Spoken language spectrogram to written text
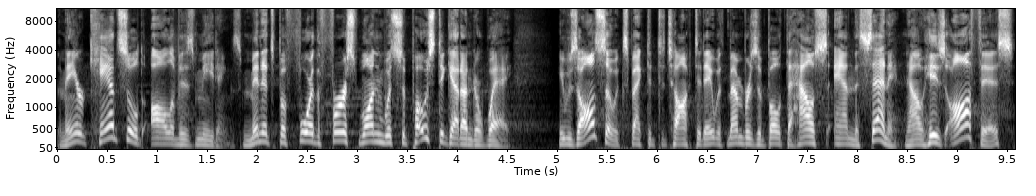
The mayor canceled all of his meetings minutes before the first one was supposed to get underway. He was also expected to talk today with members of both the House and the Senate. Now, his office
